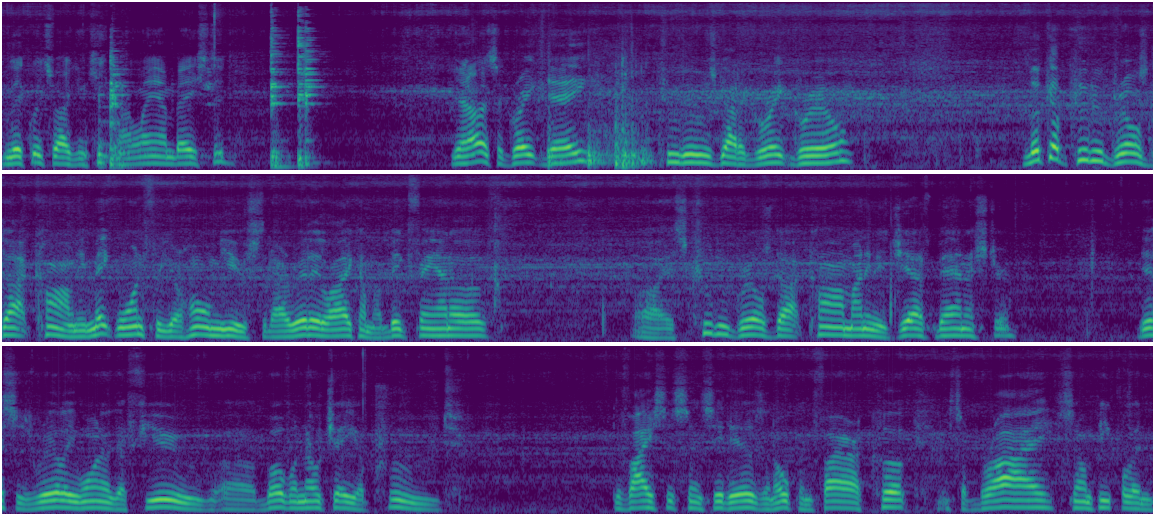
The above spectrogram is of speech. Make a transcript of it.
liquid so I can keep my lamb basted. You know, it's a great day. Kudu's got a great grill. Look up kudugrills.com. They make one for your home use that I really like. I'm a big fan of. Uh, it's kudugrills.com. My name is Jeff Bannister. This is really one of the few uh, Bovinoche approved devices since it is an open fire cook. It's a braai. Some people in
